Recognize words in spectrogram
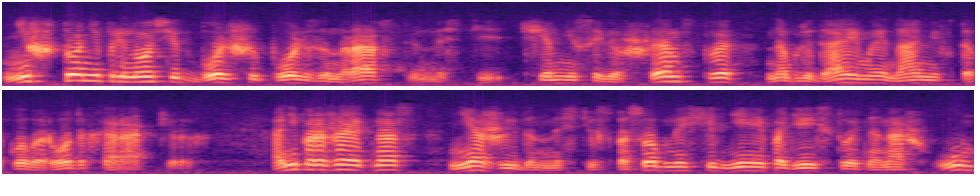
Ничто не приносит больше пользы нравственности, чем несовершенство, наблюдаемое нами в такого рода характерах. Они поражают нас неожиданностью, способной сильнее подействовать на наш ум,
